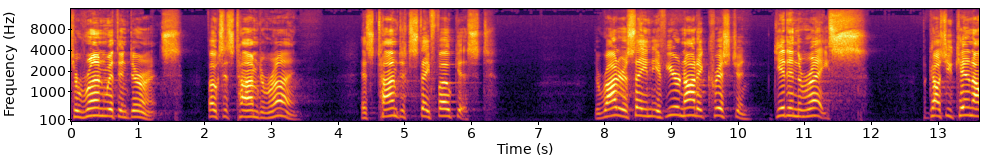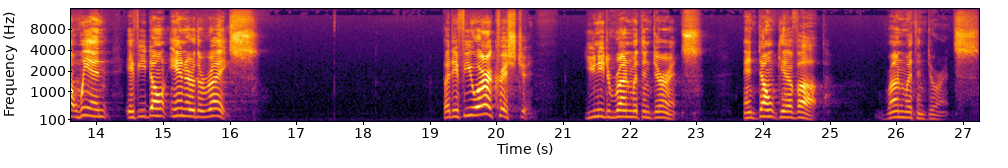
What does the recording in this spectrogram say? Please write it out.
to run with endurance. Folks, it's time to run. It's time to stay focused. The writer is saying if you're not a Christian, get in the race because you cannot win if you don't enter the race. But if you are a Christian, you need to run with endurance and don't give up. Run with endurance.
